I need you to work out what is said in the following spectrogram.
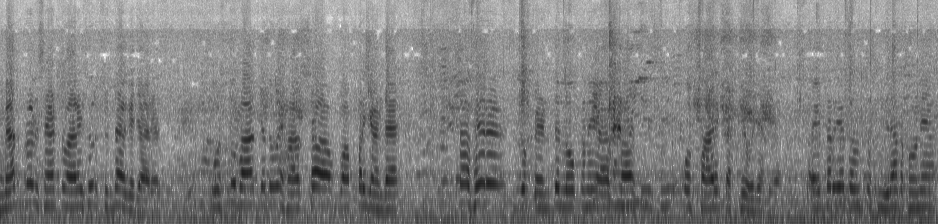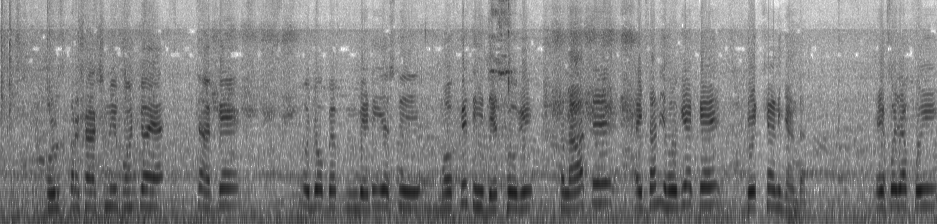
ਮਹਿਤਪੁਰ ਵਾਲੀ ਸਾਈਡ ਤੋਂ ਆ ਰਹੀ ਸੀ ਔਰ ਸਿੱਧਾ ਅੱਗੇ ਜਾ ਰਿਹਾ ਸੀ। ਉਸ ਤੋਂ ਬਾਅਦ ਜਦੋਂ ਇਹ ਹਾਦਸਾ ਵਾਪਰ ਜਾਂਦਾ ਤਾਂ ਫਿਰ ਜੋ ਪਿੰਡ ਦੇ ਲੋਕ ਨੇ, ਆਸ-ਪਾਸ ਹੀ ਸੀ, ਉਹ ਸਾਰੇ ਇਕੱਠੇ ਹੋ ਜਾਂਦੇ ਆ। ਇੱਧਰ ਜੇ ਤੁਹਾਨੂੰ ਤਸਵੀਰਾਂ ਦਿਖਾਉਂਦੇ ਆ ਪੁਲਿਸ ਪ੍ਰਸ਼ਾਸਨ ਵੀ ਪਹੁੰਚਿਆ ਹੋਇਆ ਹੈ। ਤੇ ਅੱਗੇ ਉਹ ਜੋ ਬੇ- ਬੇਟੀ ਜਿਸ ਦੀ ਮੌਕੇ ਤੇ ਹੀ ਡੈਥ ਹੋ ਗਈ। ਹਾਲਾਤ ਇਦਾਂ ਦੀ ਹੋ ਗਿਆ ਕਿ ਦੇਖਿਆ ਨਹੀਂ ਜਾਂਦਾ। ਇਹੋ ਜਿਹਾ ਕੋਈ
